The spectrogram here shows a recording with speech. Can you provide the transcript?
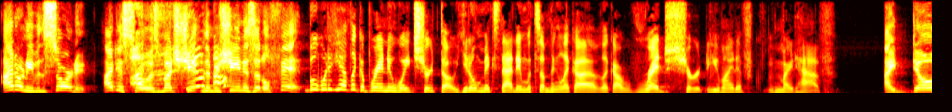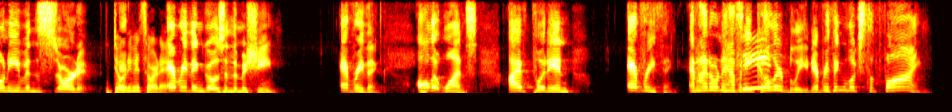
I don't even sort it. I just throw as much shit in the machine as it'll fit. But what if you have like a brand new white shirt though? You don't mix that in with something like a like a red shirt you might have might have. I don't even sort it. Don't even sort it. Everything goes in the machine. Everything. All at once. I've put in everything and I don't have any color bleed. Everything looks fine.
